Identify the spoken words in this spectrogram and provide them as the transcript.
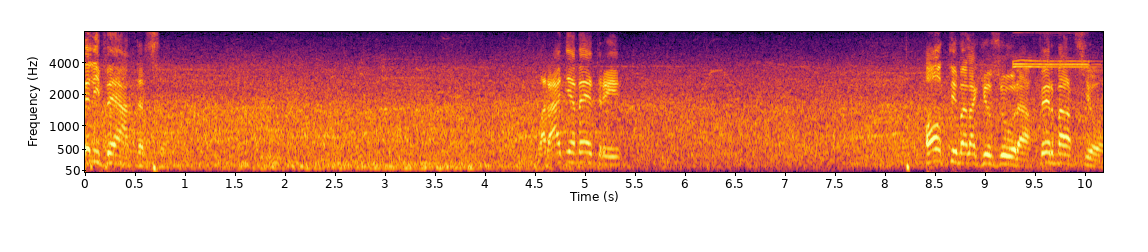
Felipe Anderson. guadagna metri. Ottima la chiusura ferma l'azione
